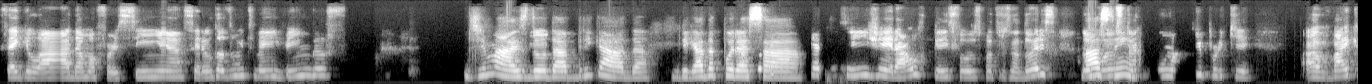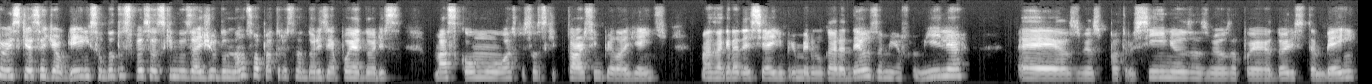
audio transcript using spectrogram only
segue lá, dá uma forcinha, serão todos muito bem-vindos. Demais, Duda, obrigada. Obrigada por essa. Em geral, que eles falou dos patrocinadores, não ah, vou sim. estar com aqui porque ah, vai que eu esqueça de alguém, são tantas pessoas que nos ajudam, não só patrocinadores e apoiadores, mas como as pessoas que torcem pela gente. Mas agradecer aí, em primeiro lugar, a Deus, a minha família, é, os meus patrocínios, os meus apoiadores também,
